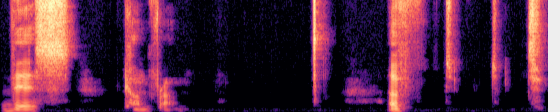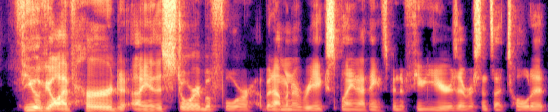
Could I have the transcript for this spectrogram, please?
this come from? Of few of y'all have heard uh, you know, this story before, but I'm going to re-explain. I think it's been a few years ever since I told it.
